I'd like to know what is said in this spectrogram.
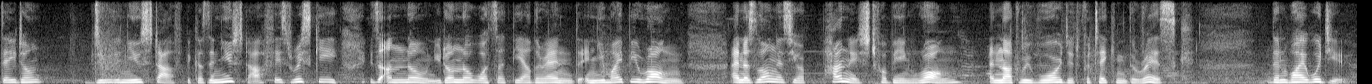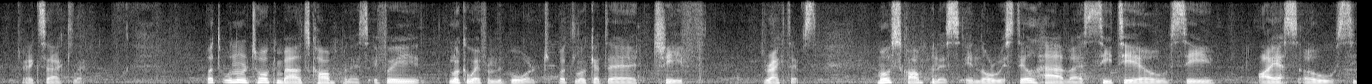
they don't do the new stuff because the new stuff is risky, it's unknown. You don't know what's at the other end, and you might be wrong. And as long as you're punished for being wrong, and not rewarded for taking the risk, then why would you? Exactly. But when we're talking about companies, if we look away from the board but look at the chief directives, most companies in Norway still have a CTO, CISO, C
